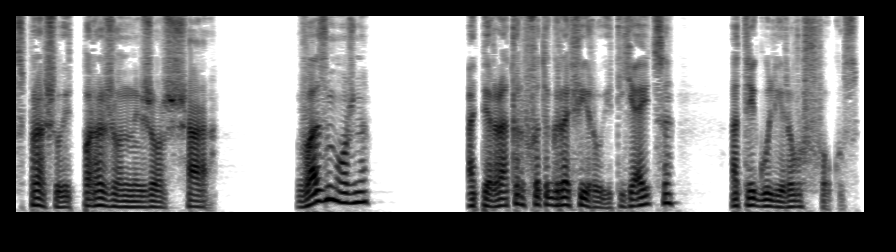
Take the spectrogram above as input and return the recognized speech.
Спрашивает пораженный Жорж Шара. Возможно. Оператор фотографирует яйца, отрегулировав фокус.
